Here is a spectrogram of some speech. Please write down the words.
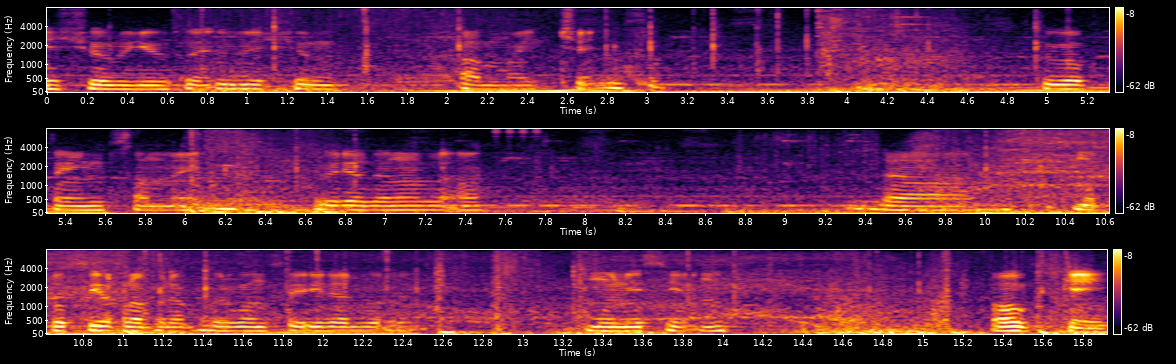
measure user measure are my chances to obtain some aid. Debería tener la, la motosierra para poder conseguir algo de munición. Ok.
